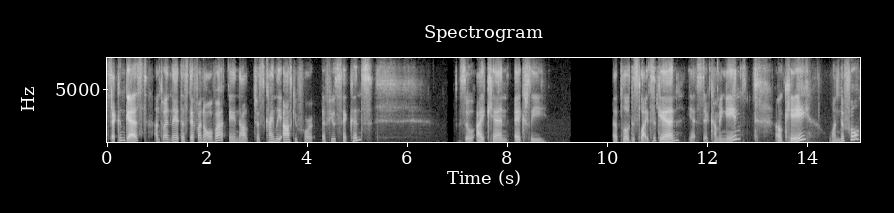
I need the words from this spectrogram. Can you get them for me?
second guest, Antoaneta Stefanova, and I'll just kindly ask you for a few seconds so I can actually upload the slides again. Yes, they're coming in. Okay, wonderful.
